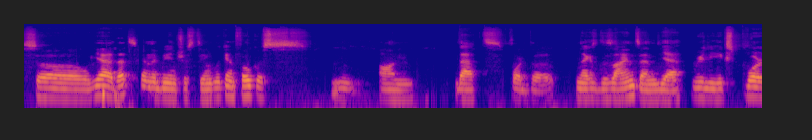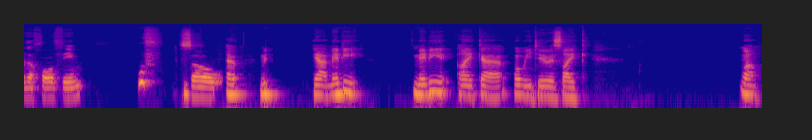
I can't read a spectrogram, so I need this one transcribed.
So yeah, that's gonna be interesting. We can focus on that for the next designs and yeah, really explore the whole theme. Oof. So Uh, yeah maybe maybe like uh, what we do is like well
